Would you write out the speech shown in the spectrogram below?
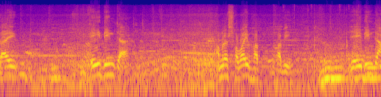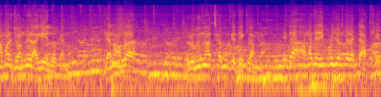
তাই এই দিনটা আমরা সবাই ভাব, ভাবি যে এই দিনটা আমার জন্মের আগে এলো কেন? কেন আমরা রবীন্দ্রনাথ ঠাকুরকে দেখলাম না? এটা আমাদের এই প্রজন্মের একটা আক্ষেপ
